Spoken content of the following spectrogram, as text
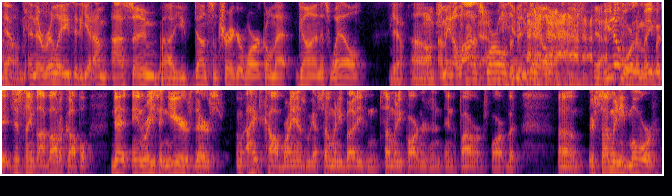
Yeah. Um, and they're really easy to get. I'm, I assume uh, you've done some trigger work on that gun as well. Yeah. Um, I'm sure I mean, a lot of squirrels have been killed. You know more than me, but it just seems I bought a couple that in recent years there's I hate to call brands. We got so many buddies and so many partners in, in the firearms part, but um, there's so many more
